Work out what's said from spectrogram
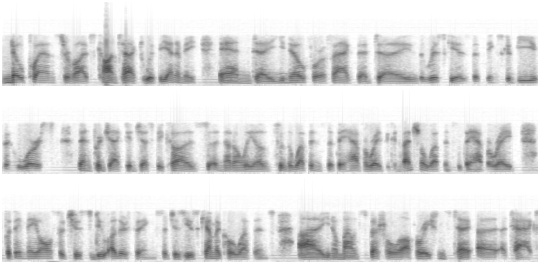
no plan survives contact with the enemy, and uh, you know for a fact that uh, the risk is that things could be even worse than projected, just because uh, not only of the weapons that they have arrayed, the conventional weapons that they have arrayed, but they may also choose to do other things, such as use chemical weapons, uh, you know, mount special operations uh, attacks,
